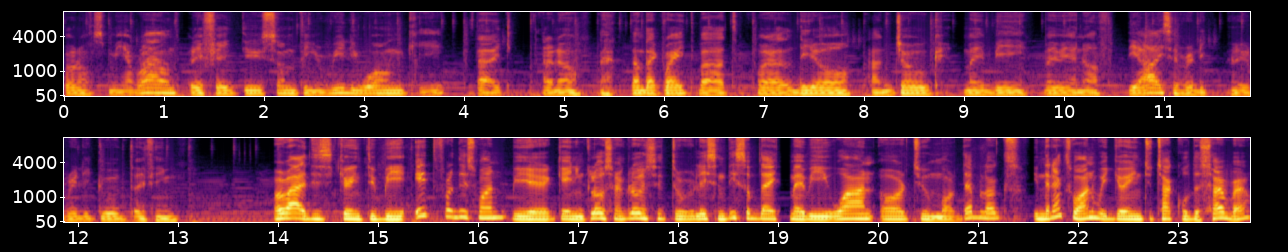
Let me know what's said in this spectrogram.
follows me around. But if I do something really wonky, like I don't know, not that great, but for a little joke, maybe maybe enough. The eyes are really, really good, I think. Alright, this is going to be it for this one. We are getting closer and closer to releasing this update, maybe one or two more devlogs. In the next one, we're going to tackle the server,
